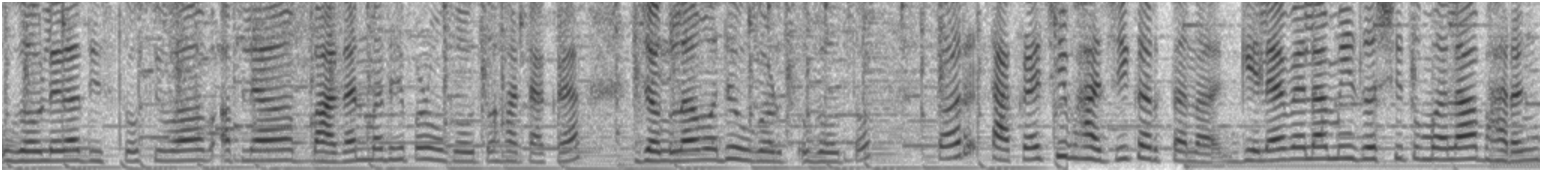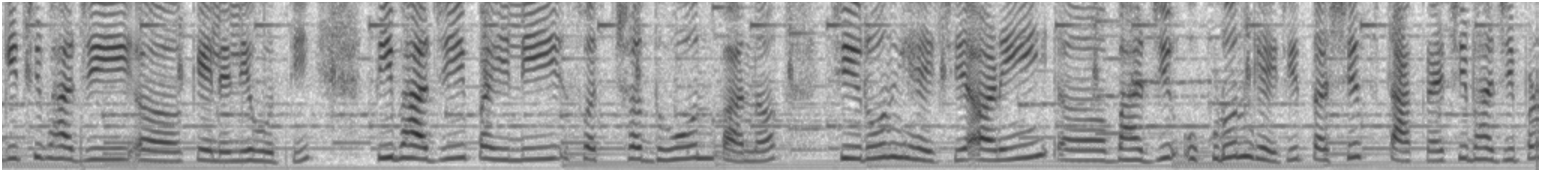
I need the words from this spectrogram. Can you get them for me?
उगवलेला दिसतो किंवा आपल्या बागांमध्ये पण उगवतो हा टाकळा. जंगलामध्ये उगव उगवतो. तर टाकळ्याची भाजी करताना गेल्या वेळेला मी जशी तुम्हाला भारंगीची भाजी केलेली होती ती भाजी पहिली स्वच्छ धुवून पानं चिरून घ्यायची आणि भाजी उकडून घ्यायची. तशीच टाकळ्याची भाजी पण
